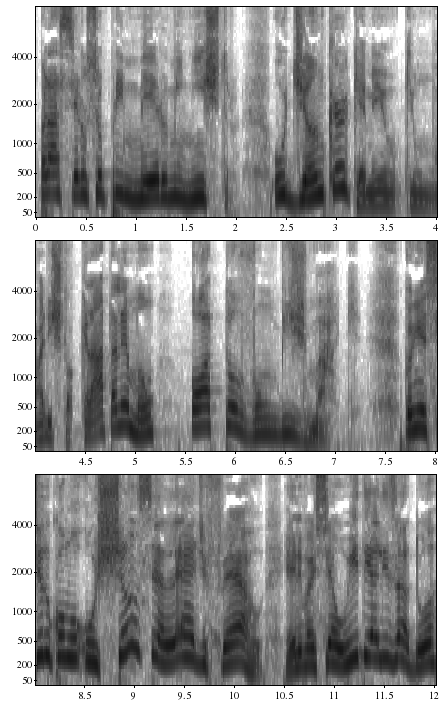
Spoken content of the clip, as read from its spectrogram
para ser o seu primeiro ministro, o Junker, que é meio que um aristocrata alemão, Otto von Bismarck. Conhecido como o chanceler de ferro, ele vai ser o idealizador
